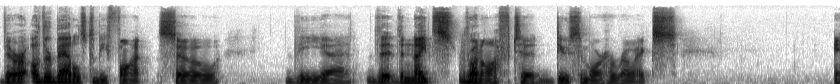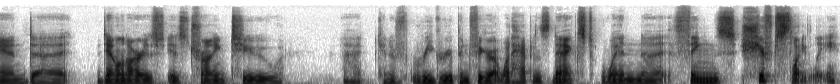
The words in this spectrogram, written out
there are other battles to be fought. So the uh, the the knights run off to do some more heroics, and uh, Dalinar is is trying to uh, kind of regroup and figure out what happens next when uh, things shift slightly,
